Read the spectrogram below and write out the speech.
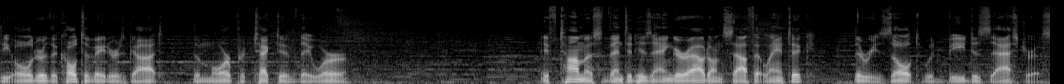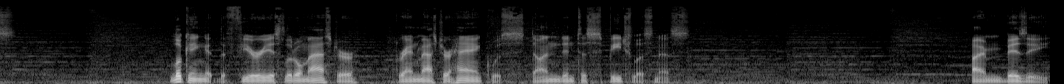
the older the cultivators got, the more protective they were. If Thomas vented his anger out on South Atlantic, the result would be disastrous. Looking at the furious little master, Grandmaster Hank was stunned into speechlessness. I'm busy.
